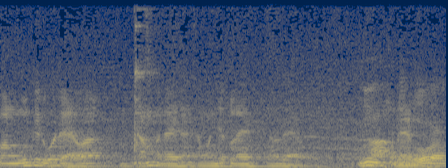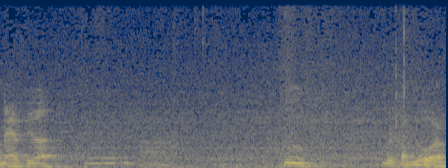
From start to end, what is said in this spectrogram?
con muốn cái đũa đều á cắm ở đây nè xong rồi nhấc lên nó đều Ừ, đó đều đũa không? đều chưa Ừ. Biết cầm đũa không?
